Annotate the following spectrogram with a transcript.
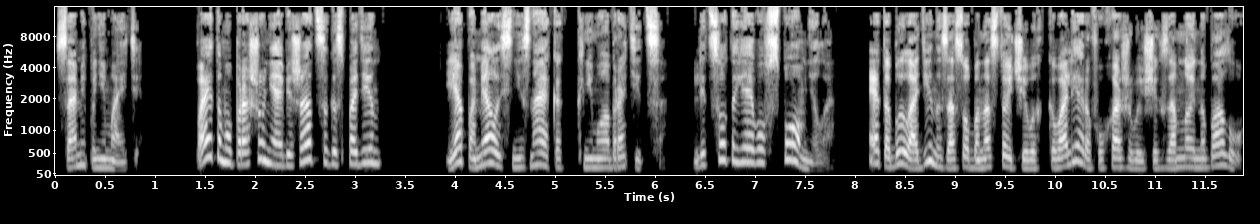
сами понимаете. Поэтому прошу не обижаться, господин. Я помялась, не зная, как к нему обратиться. Лицо-то я его вспомнила. Это был один из особо настойчивых кавалеров, ухаживающих за мной на балу,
